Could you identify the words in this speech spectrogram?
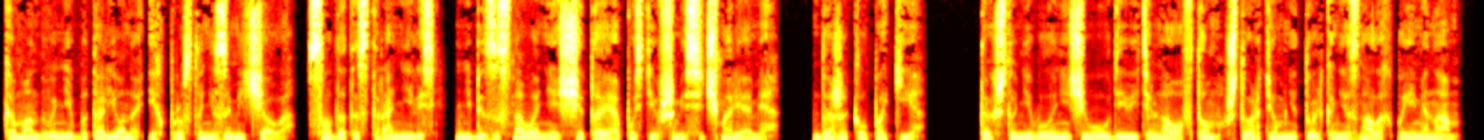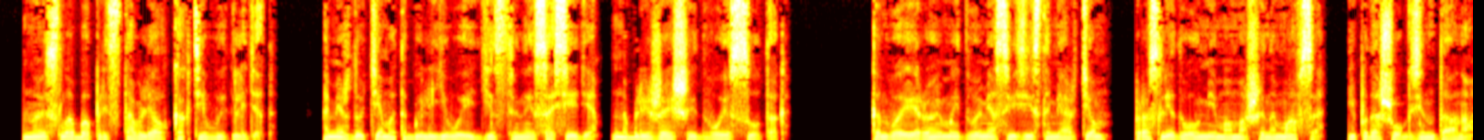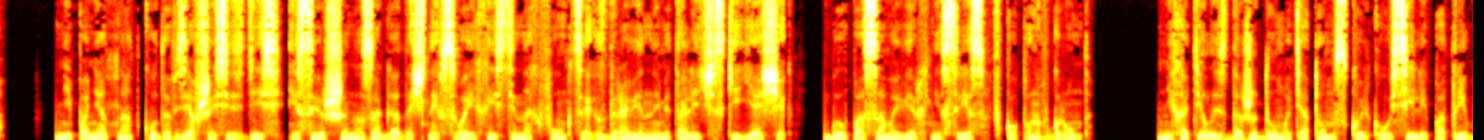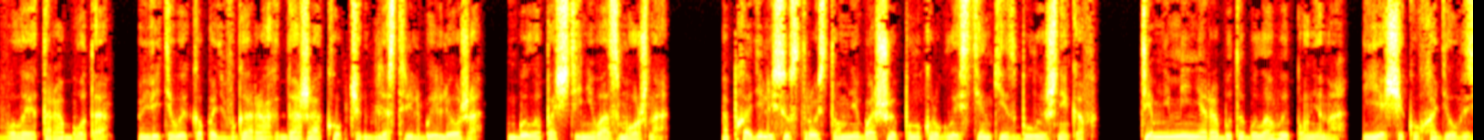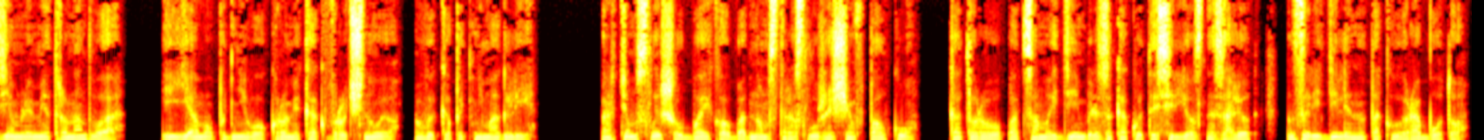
Командование батальона их просто не замечало. Солдаты сторонились, не без основания считая опустившимися чморями. Даже колпаки. Так что не было ничего удивительного в том, что Артем не только не знал их по именам, но и слабо представлял, как те выглядят. А между тем это были его единственные соседи на ближайшие двое суток. Конвоируемый двумя связистами Артем проследовал мимо машины Мавса и подошел к Зиндану непонятно откуда взявшийся здесь и совершенно загадочный в своих истинных функциях здоровенный металлический ящик был по самый верхний срез вкопан в грунт. Не хотелось даже думать о том, сколько усилий потребовала эта работа, ведь выкопать в горах даже окопчик для стрельбы лежа было почти невозможно. Обходились устройством небольшой полукруглой стенки из булыжников, тем не менее, работа была выполнена. Ящик уходил в землю метра на два. и яму под него, кроме как вручную, выкопать не могли. Артем слышал байку об одном старослужащем в полку, которого под самый дембель за какой-то серьезный залет зарядили на такую работу.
